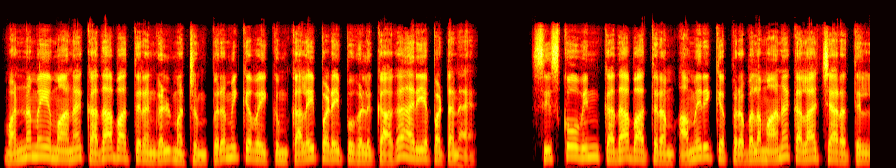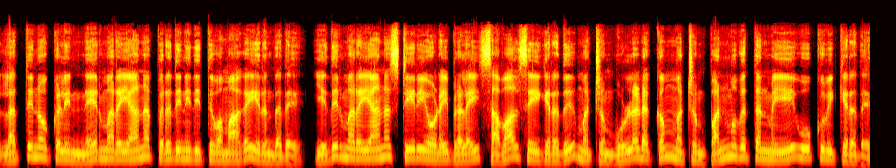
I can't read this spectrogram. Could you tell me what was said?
வண்ணமயமான கதாபாத்திரங்கள் மற்றும் பிரமிக்க வைக்கும் கலைப்படைப்புகளுக்காக அறியப்பட்டன. சிஸ்கோவின் கதாபாத்திரம் அமெரிக்க பிரபலமான கலாச்சாரத்தில் லத்தினோக்களின் நேர்மறையான பிரதிநிதித்துவமாக இருந்தது. எதிர்மறையான ஸ்டீரியோடைப்களை சவால் செய்கிறது மற்றும் உள்ளடக்கம் மற்றும் பன்முகத்தன்மையை ஊக்குவிக்கிறது.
